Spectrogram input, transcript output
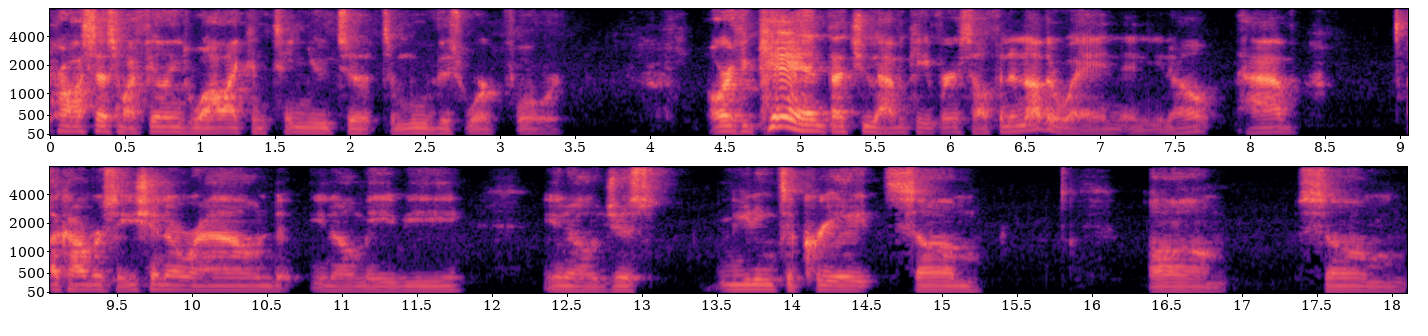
process my feelings while I continue to to move this work forward. Or if you can, that you advocate for yourself in another way and, and you know, have a conversation around, you know, maybe, you know, just needing to create some um some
